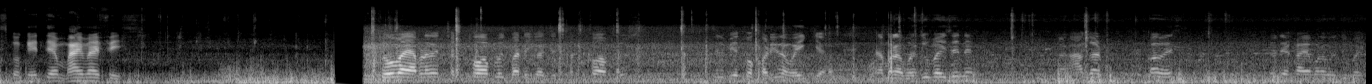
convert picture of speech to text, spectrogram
इसको कहते हैं माय माय फिश તો ભાઈ આપણે છઠ્ઠો આપણું જ બાટી ગયો છે છઠ્ઠો આપણું જ. બે તો ખડીને વહી ગયા અને અમારા વજુભાઈ છે ને આગળ કહે શું દેખાય અમારા વજુભાઈ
